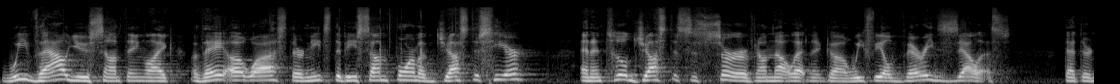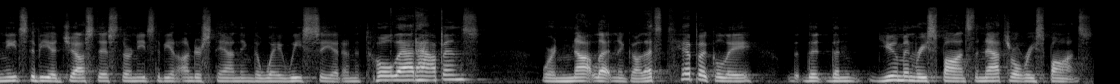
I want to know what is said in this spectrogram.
We value something like they owe us, there needs to be some form of justice here. And until justice is served, I'm not letting it go. We feel very zealous that there needs to be a justice, there needs to be an understanding the way we see it. And until that happens, we're not letting it go. That's typically the, the, the human response, the natural response.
